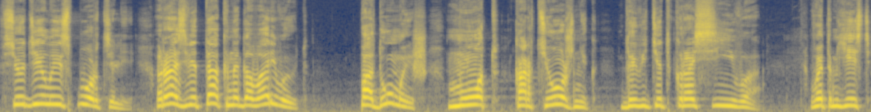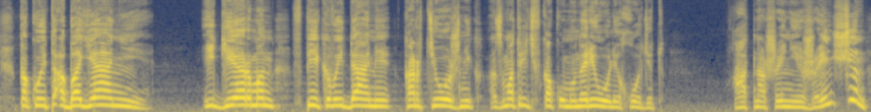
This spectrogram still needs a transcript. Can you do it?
Все дело испортили. Разве так наговаривают? Подумаешь, мод, картежник, да ведь это красиво. В этом есть какое-то обаяние. И Герман в пиковой даме, картежник, а смотрите, в каком он ореоле ходит. А отношение женщин?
